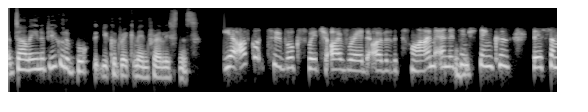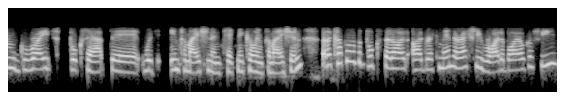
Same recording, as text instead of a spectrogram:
Darlene, have you got a book that you could recommend for our listeners? Yeah, I've got two books which I've read over the time, and it's mm-hmm. interesting because there's some great books out there with information and technical information. But a couple of the books that I'd, I'd recommend are actually writer biographies,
